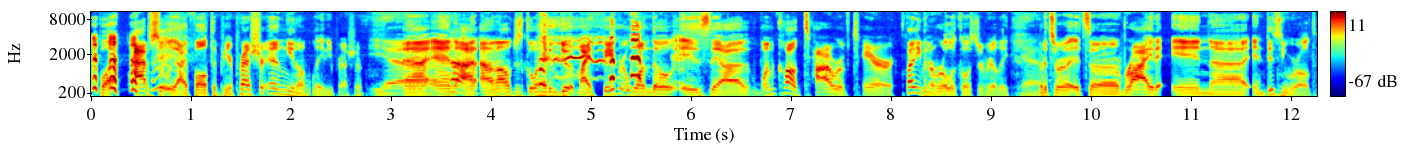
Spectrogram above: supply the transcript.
it. But absolutely, I fall to peer pressure and you know lady pressure. Yeah. Uh, and I, and I'll just go ahead and do it. My favorite one though is uh, one called Tower of Terror. It's not even a roller coaster really, Yeah. but it's a it's a ride in uh, in Disney World.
